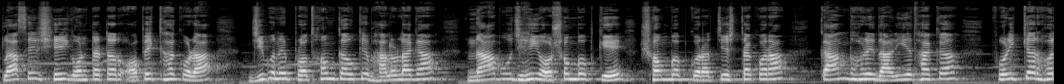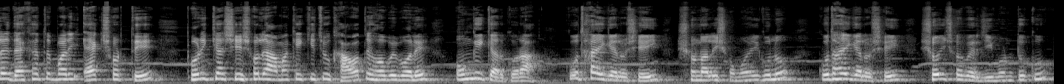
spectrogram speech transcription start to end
ক্লাসের সেই ঘন্টাটার অপেক্ষা করা, জীবনে প্রথম কাউকে ভালো লাগা, না বুঝেই অসম্ভবকে সম্ভব করার চেষ্টা করা, কান ধরে দাঁড়িয়ে থাকা, পরীক্ষার হলে দেখাতে পারি এক শর্তে পরীক্ষা শেষ হলে আমাকে কিছু খাওয়াতে হবে বলে অঙ্গীকার করা। কোথায় গেল সেই সোনালি সময়গুলো? কোথায় গেল সেই শৈশবের জীবনটুকু?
